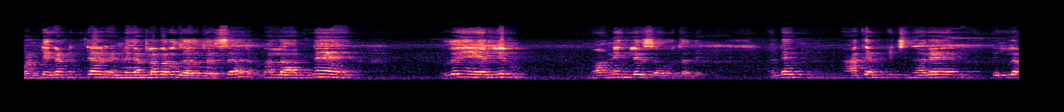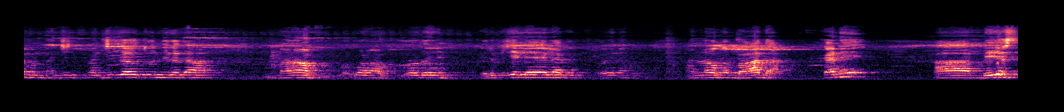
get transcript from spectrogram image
ఒంటి గంట రెండు గంటల వరకు చదువుతుంది సార్. మళ్ళీ అట్నే ఉదయం ఎర్లీ మార్నింగ్ లేస్ అవుతుంది అంటే నాకు అనిపించింది అరే పిల్ల మంచి మంచి చదువుతుంది కదా మన అప్పుడు హెల్ప్ చేయలేకపోయినా అన్న ఒక బాధ. కానీ ఆ బిఎస్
